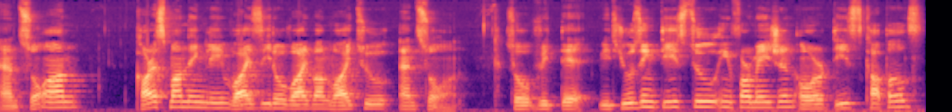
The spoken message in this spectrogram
and so on. Correspondingly y0 y1 y2 and so on. So with the with using these two information or these couples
